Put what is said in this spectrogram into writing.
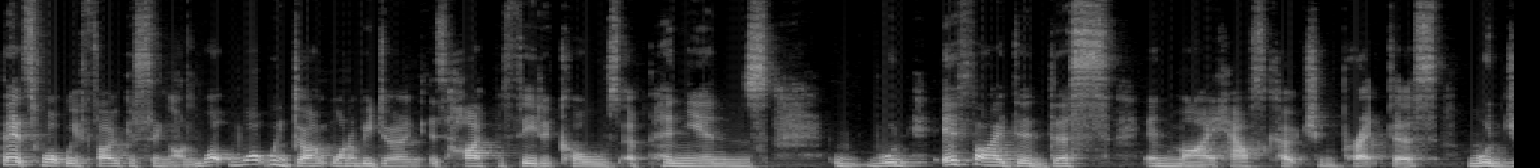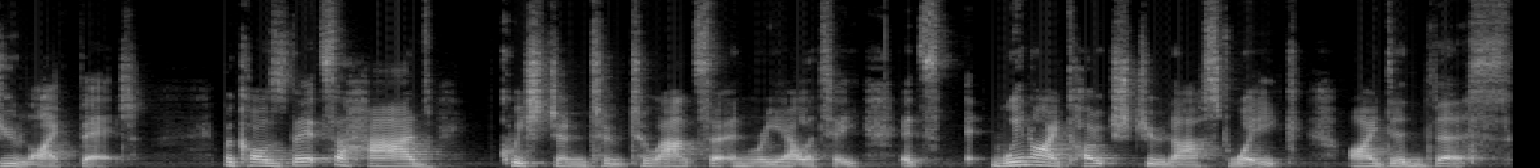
That's what we're focusing on. What what we don't want to be doing is hypotheticals, opinions. Would if I did this in my house coaching practice, would you like that? Because that's a hard question to, to answer in reality. It's when I coached you last week, I did this.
